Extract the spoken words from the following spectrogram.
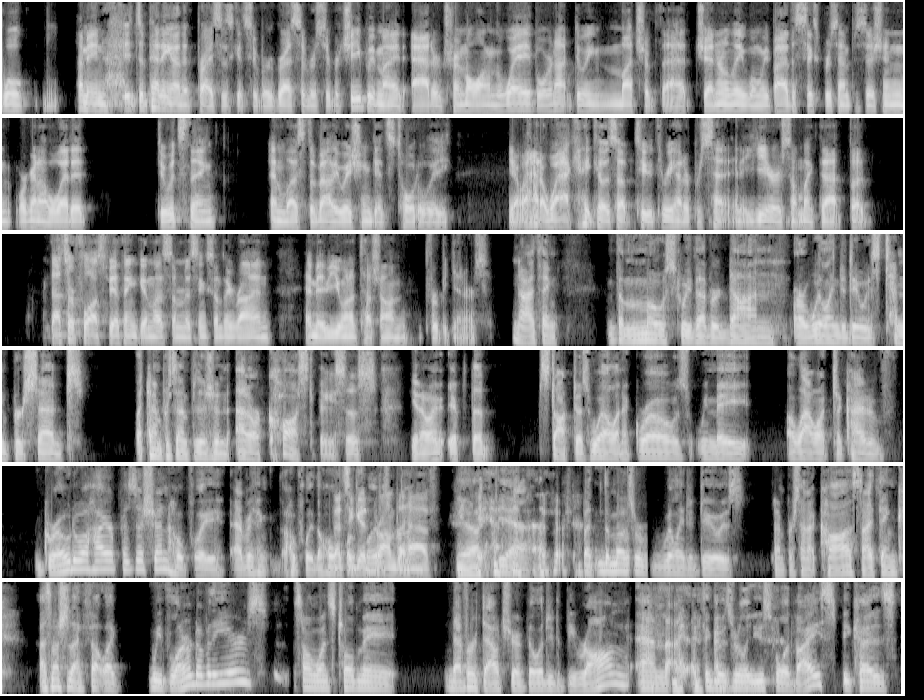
we'll, I mean, depending on if prices get super aggressive or super cheap, we might add or trim along the way, but we're not doing much of that. Generally, when we buy the 6% position, we're going to let it do its thing unless the valuation gets totally you know, out of whack and it goes up to 300% in a year or something like that. But that's our philosophy, I think, unless I'm missing something, Ryan, and maybe you want to touch on for beginners. No, I think the most we've ever done or willing to do is 10%, a 10% position at our cost basis. You know, if the stock does well and it grows, we may allow it to kind of grow to a higher position. Hopefully everything, hopefully the whole. That's a good problem to have. Yeah. yeah. but the most we're willing to do is 10% at cost. I think as much as I felt like we've learned over the years, someone once told me, never doubt your ability to be wrong. And I, I think it was really useful advice because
